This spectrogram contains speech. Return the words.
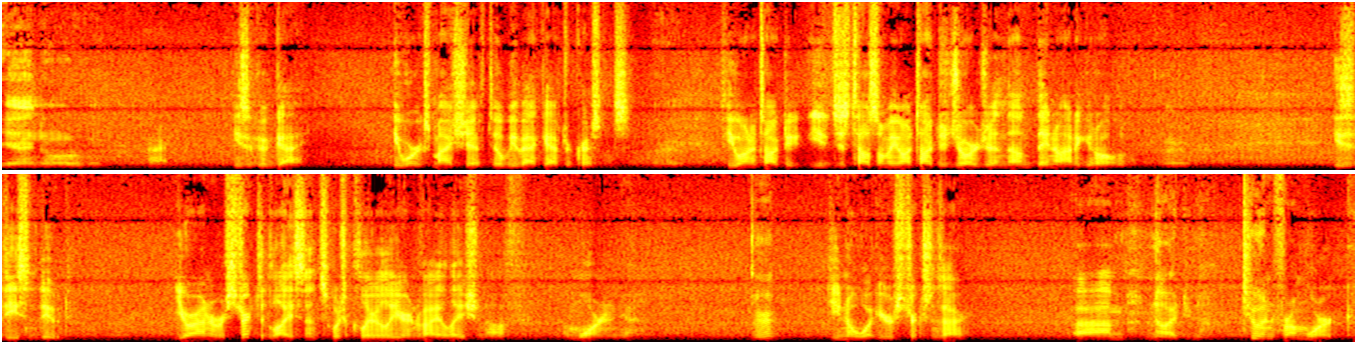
Yeah, I know of him. All right. He's a good guy. He works my shift. He'll be back after Christmas. All right. If you want to talk to, you just tell somebody you want to talk to Georgia, and they'll- know how to get a hold of him. All right. He's a decent dude. You're on a restricted license, which clearly you're in violation of. I'm warning you. All right. Do you know what your restrictions are? Um, no, I do not. To and from work,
